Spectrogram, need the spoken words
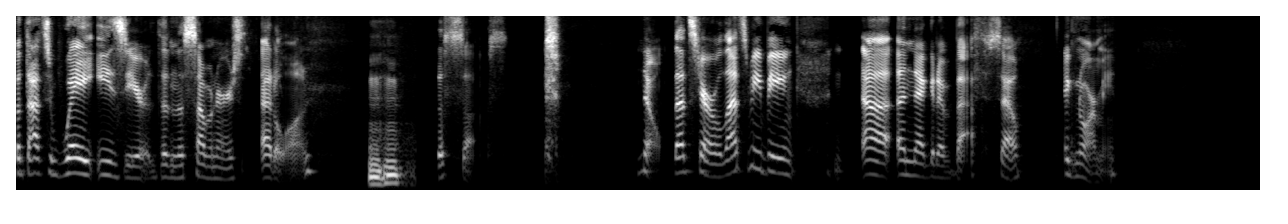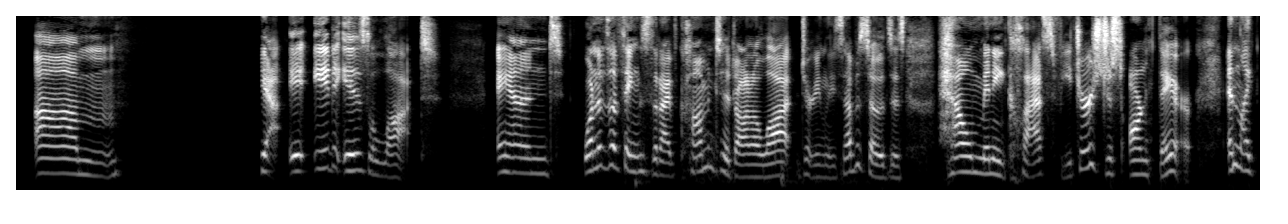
but that's way easier than the summoner's Eidolon. hmm This sucks. no, that's terrible. That's me being uh, a negative Beth, so ignore me. Um, yeah, it, it is a lot. And one of the things that I've commented on a lot during these episodes is how many class features just aren't there. And like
